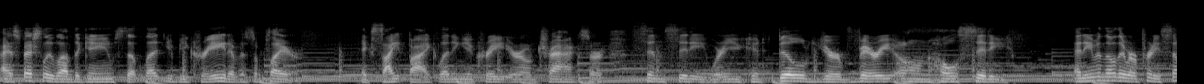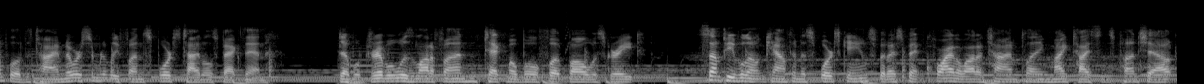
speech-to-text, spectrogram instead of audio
I especially loved the games that let you be creative as a player. Excitebike letting you create your own tracks, or SimCity where you could build your very own whole city. And even though they were pretty simple at the time, there were some really fun sports titles back then. Double Dribble was a lot of fun, Tecmo Bowl football was great. Some people don't count them as sports games, but I spent quite a lot of time playing Mike Tyson's Punch Out,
